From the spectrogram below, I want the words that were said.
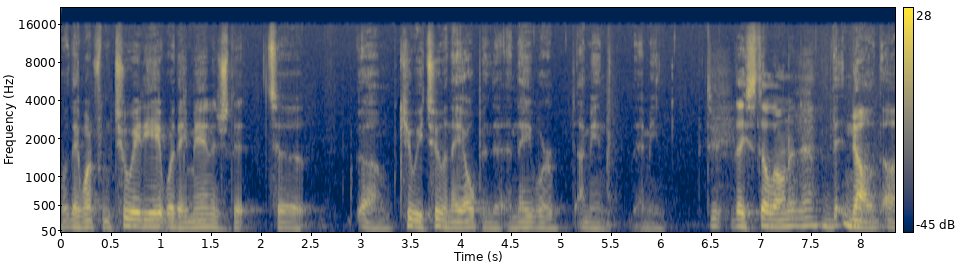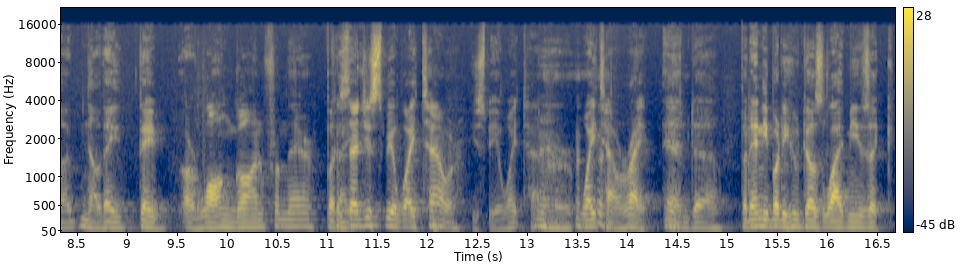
They went from 288, where they managed it, to um, QE2, and they opened it. And they were, I mean, I mean, Do they still own it now? th- no, uh, no, they they are long gone from there. Because that used to be a white tower. used to be a White Tower, White Tower, right? Yeah. And uh, but anybody who does live music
